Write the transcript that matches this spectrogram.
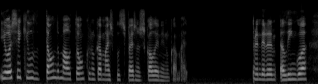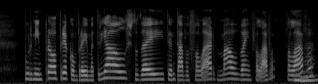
E eu achei aquilo de tão de mau tom que nunca mais pus os pés na escola e nem nunca mais. Aprender a, a língua por mim própria, comprei material, estudei, tentava falar, mal, bem falava, falava, uhum.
